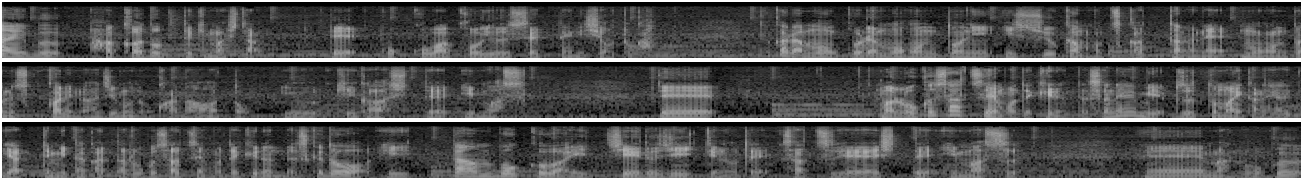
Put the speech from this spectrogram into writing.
だいぶはかどってきましたでここはこういう設定にしようとかだからもうこれも本当に1週間も使ったらねもう本当にすっかり馴染むのかなという気がしていますでまあ、ログ撮影もできるんですね。ずっと前からやってみたかったログ撮影もできるんですけど、一旦僕は HLG っていうので撮影しています。えー、まあ、ログ、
